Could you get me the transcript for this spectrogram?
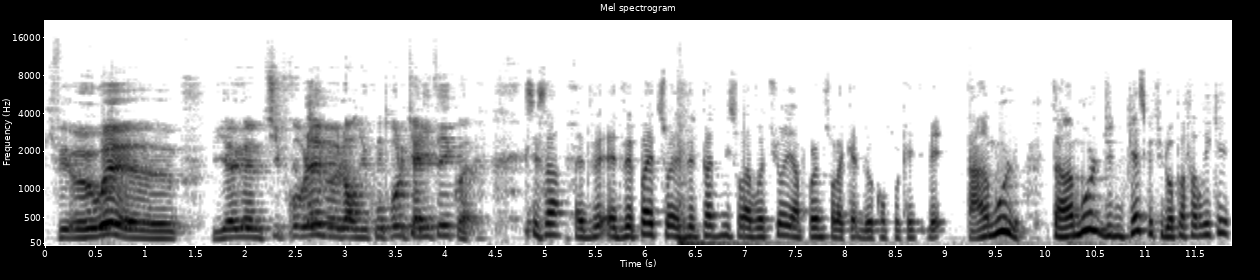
qui fait ouais il y a eu un petit problème lors du contrôle qualité quoi. C'est ça. Elle devait, devait pas être sur, elle devait pas être mise sur la voiture. Il y a un problème sur la le contrôle qualité. Mais t'as un moule. T'as un moule d'une pièce que tu dois pas fabriquer.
